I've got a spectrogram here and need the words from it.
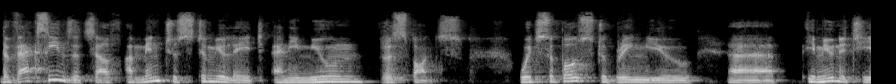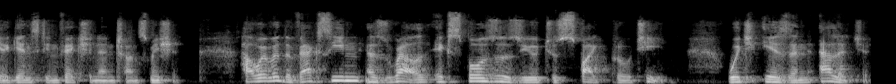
The vaccines itself are meant to stimulate an immune response, which is supposed to bring you uh, immunity against infection and transmission. However, the vaccine as well exposes you to spike protein, which is an allergen.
